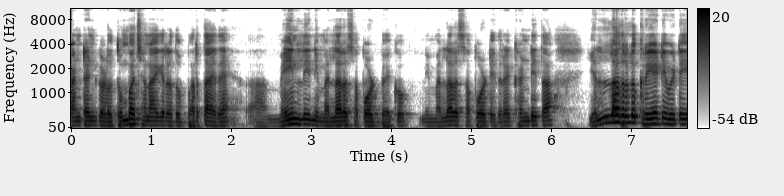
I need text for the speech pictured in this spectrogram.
ಕಂಟೆಂಟ್ಗಳು ತುಂಬ ಚೆನ್ನಾಗಿರೋದು ಬರ್ತಾ ಇದೆ. ಮೇಯ್ನ್ಲಿ ನಿಮ್ಮೆಲ್ಲರ ಸಪೋರ್ಟ್ ಬೇಕು. ನಿಮ್ಮೆಲ್ಲರ ಸಪೋರ್ಟ್ ಇದ್ದರೆ ಖಂಡಿತ ಎಲ್ಲದರಲ್ಲೂ ಕ್ರಿಯೇಟಿವಿಟಿ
